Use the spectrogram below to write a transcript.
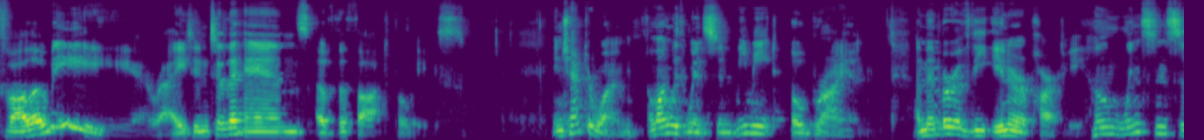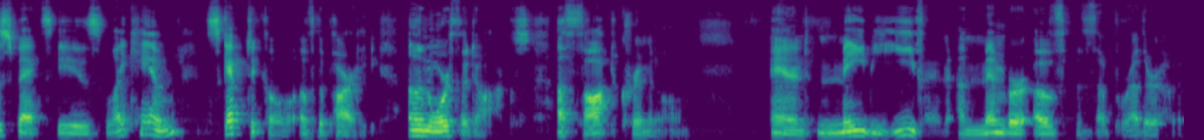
Follow me right into the hands of the Thought Police. In Chapter 1, along with Winston, we meet O'Brien, a member of the Inner Party, whom Winston suspects is, like him, skeptical of the party, unorthodox, a thought criminal, and maybe even a member of the Brotherhood.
